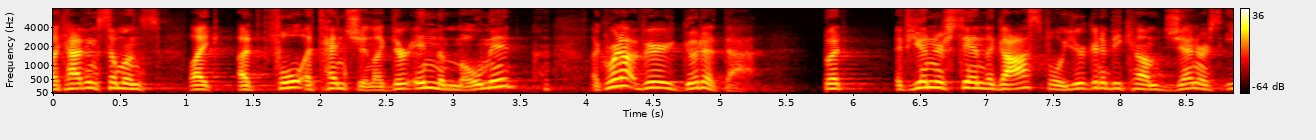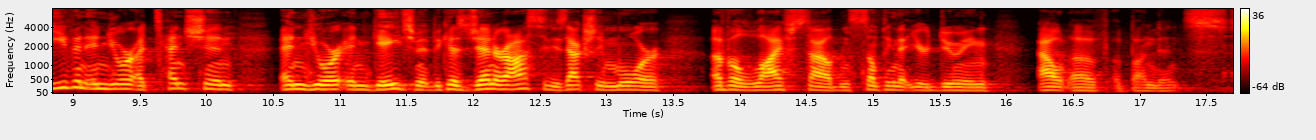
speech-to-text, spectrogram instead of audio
Like having someone's like a full attention, like they're in the moment. Like we're not very good at that. But if you understand the gospel, you're going to become generous even in your attention and your engagement because generosity is actually more of a lifestyle than something that you're doing out of abundance.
